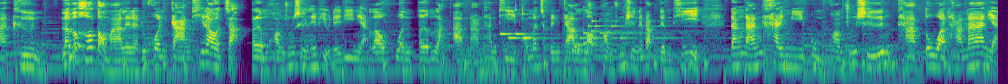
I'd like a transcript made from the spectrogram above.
มากขึ้น แล้วก็ข้อต่อมาเลยนะทุกคนการที่เราจะเติมความชุ่มชื้นให้ผิวได้ดีเนี่ยเราควรเติมหลังอาบน้ำทันที เพราะมันจะเป็นการล็อกความชุ่มชื้นได้แบบเต็มที่ ดังนั้นใครมีกลุ่มความชุ่มชื้น ทาตัวทาหน้าเนี่ย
